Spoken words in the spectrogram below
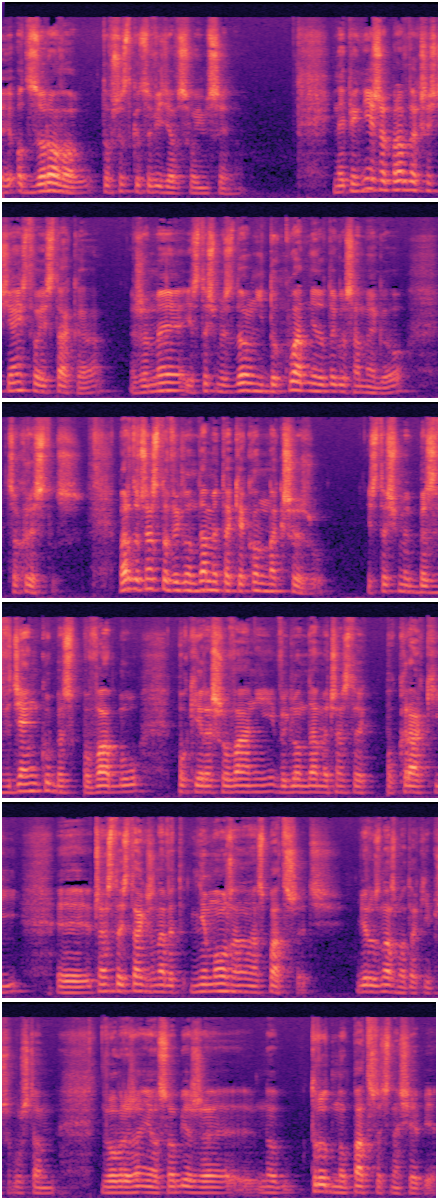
Y, odzorował to wszystko, co widział w swoim synu. Najpiękniejsza prawda chrześcijaństwa jest taka, że my jesteśmy zdolni dokładnie do tego samego, co Chrystus. Bardzo często wyglądamy tak jak On na krzyżu. Jesteśmy bez wdzięku, bez powabu, pokiereszowani, wyglądamy często jak pokraki. Y, często jest tak, że nawet nie można na nas patrzeć. Wielu z nas ma takie, przypuszczam, wyobrażenie o sobie, że no, trudno patrzeć na siebie,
